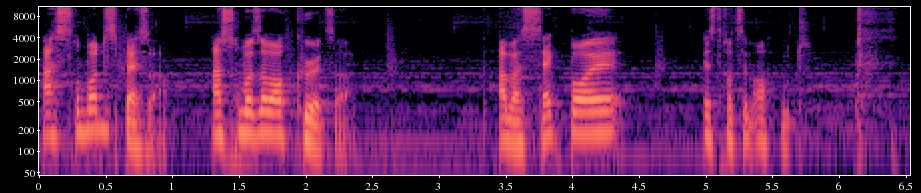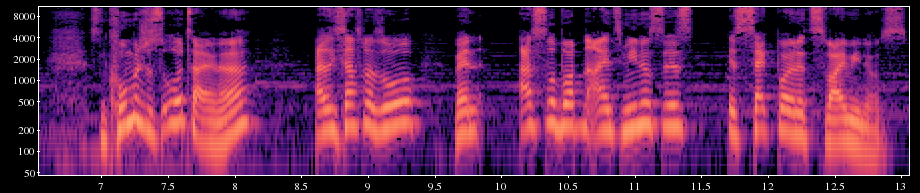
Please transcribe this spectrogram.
Astrobot ist besser. Astrobot ist aber auch kürzer. Aber Sackboy ist trotzdem auch gut. ist ein komisches Urteil, ne? Also ich sag's mal so, wenn Astrobot ein 1 minus ist, ist Sackboy eine 2 minus.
